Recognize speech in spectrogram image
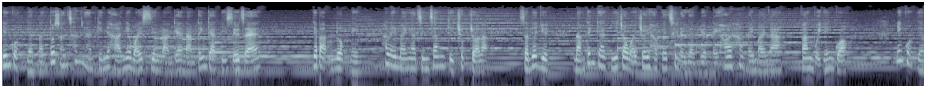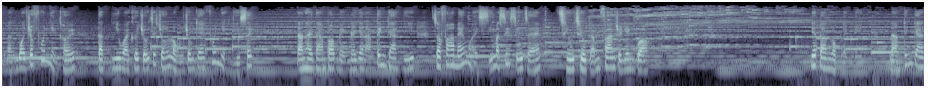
英國人民都想親眼見一下呢位善良嘅南丁格爾小姐。一八五六年，克里米亞戰爭結束咗啦。十一月，南丁格爾作為最後嘅撤離人員離開克里米亞，返回英國。英國人民為咗歡迎佢，特意為佢組織咗隆重嘅歡迎儀式。但係淡泊名利嘅南丁格爾就化名為史密斯小姐，悄悄咁返咗英國。一八六零年，南丁格尔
